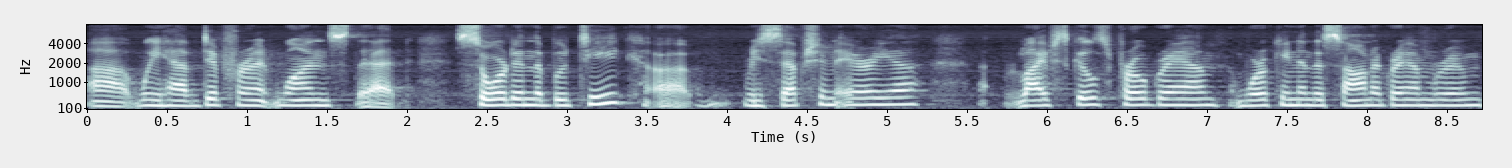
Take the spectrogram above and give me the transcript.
Uh, we have different ones that sort in the boutique, uh, reception area, life skills program, working in the sonogram room.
